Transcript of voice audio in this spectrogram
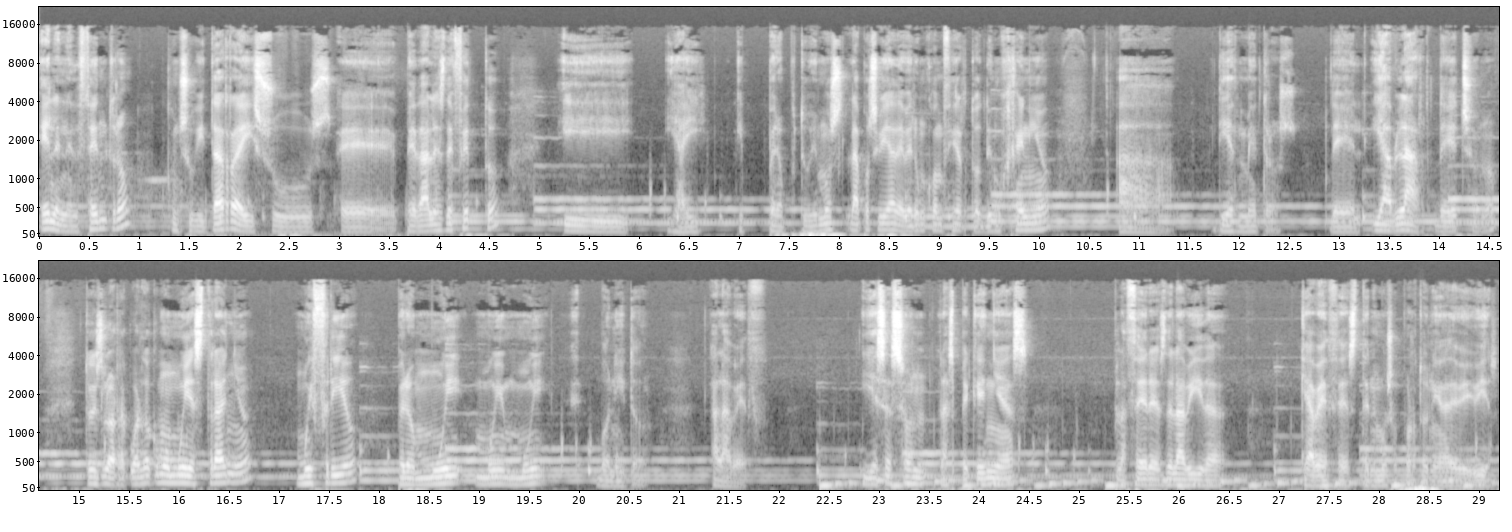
él en el centro con su guitarra y sus eh, pedales de efecto y, ahí. pero tuvimos la posibilidad de ver un concierto de un genio a 10 metros de él y hablar, de hecho, ¿no? Entonces lo recuerdo como muy extraño, muy frío, pero muy, muy, muy bonito a la vez. Y esas son las pequeñas placeres de la vida que a veces tenemos oportunidad de vivir.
